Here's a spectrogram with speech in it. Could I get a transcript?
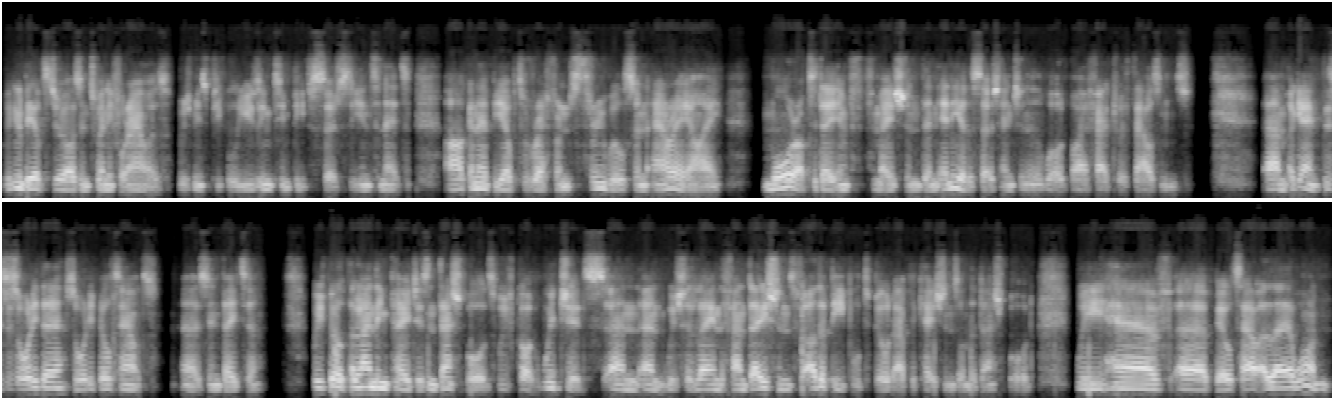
We're going to be able to do ours in 24 hours, which means people using Timpi to search the internet are going to be able to reference through Wilson, our AI, more up to date information than any other search engine in the world by a factor of thousands. Um, again, this is already there, it's already built out, uh, it's in beta. We've built the landing pages and dashboards. We've got widgets and, and which are laying the foundations for other people to build applications on the dashboard. We have uh, built out a layer one.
